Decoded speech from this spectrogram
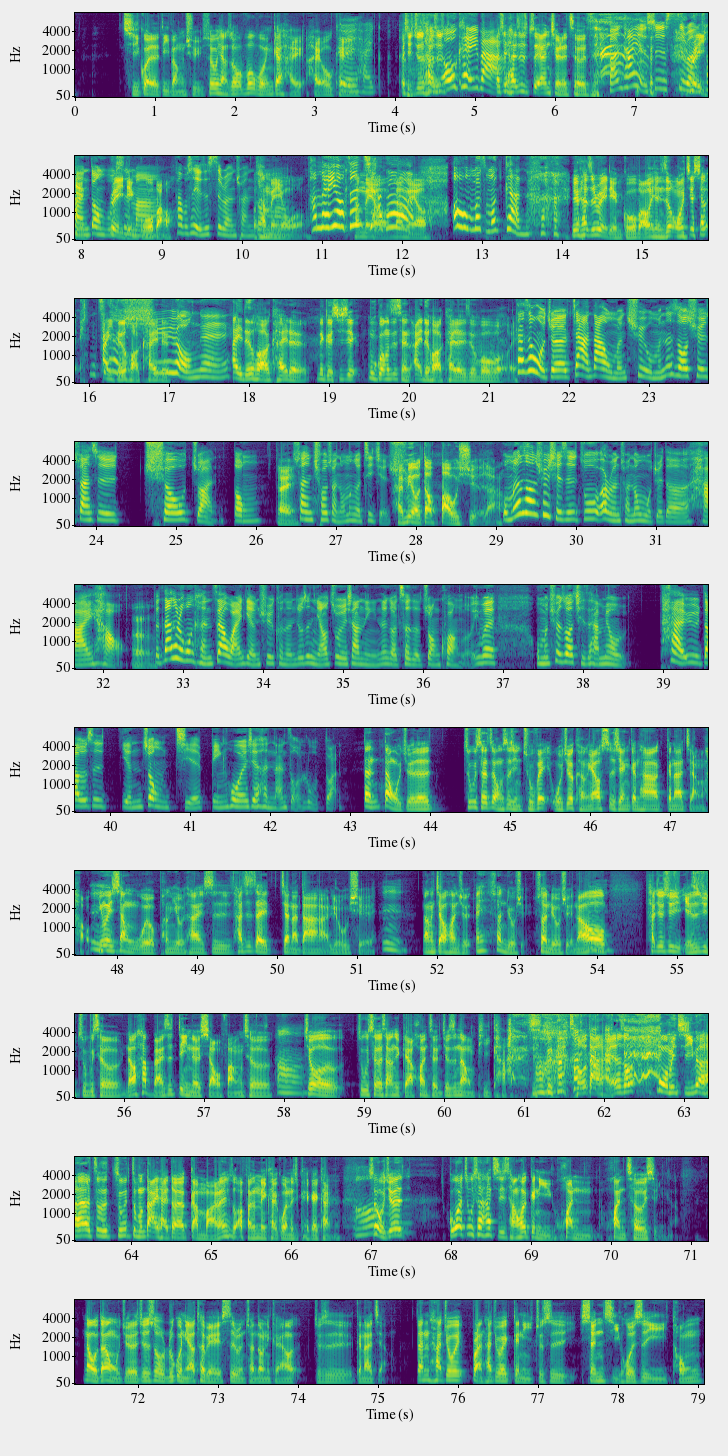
奇怪的地方去，所以我想说，Volvo 应该还还 OK，对，还而且就是它是 OK 吧，而且还是最安全的车子。反正它也是四轮传动，不是吗？国宝，它不是也是四轮传动？它没有哦，它没有，真的假的？它没有哦，我们怎么敢啊？因为它是瑞典国宝，我想说，我就像爱德华开的，虚荣哎，爱德华开的那个，谢谢《暮光之城》，爱德华开的就是 Volvo 哎。但是我觉得加拿大，我们去，我们那时候去算是秋转冬。对，算秋转冬那个季节去，还没有到暴雪啦。我们那时候去，其实租二轮传动，我觉得还好。嗯，对。但是如果可能再晚一点去，可能就是你要注意一下你那个车的状况了，因为我们去的时候其实还没有太遇到就是严重结冰或一些很难走的路段。但但我觉得租车这种事情，除非我觉得可能要事先跟他跟他讲好，嗯，因为像我有朋友，他也是他是在加拿大留学，嗯，当交换学，哎，算留学算留学，然后。嗯他就去也是去租车，然后他本来是订了小房车，嗯，就租车商就给他换成就是那种皮卡，哦、超大台。他说莫名其妙，他要这么租这么大一台，到底要干嘛？那就说啊，反正没开过，那就开开看。哦、所以我觉得国外租车，他其实常会跟你换换车型啊。那我当然我觉得就是说，如果你要特别四轮传动，你可能要就是跟他讲，但他就会不然他就会跟你就是升级，或者是以同。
